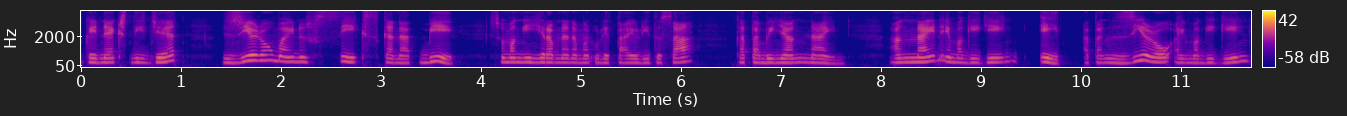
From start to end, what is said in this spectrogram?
Okay, next digit. 0 minus 6 cannot be. So, manghihiram na naman ulit tayo dito sa katabi niyang 9. Ang 9 ay magiging 8 at ang 0 ay magiging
